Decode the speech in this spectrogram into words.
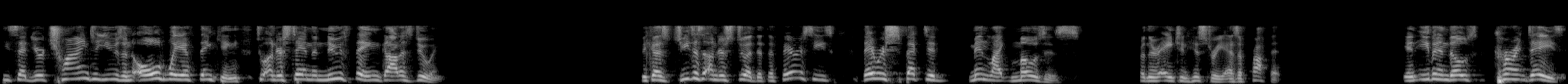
he said, you're trying to use an old way of thinking to understand the new thing God is doing. Because Jesus understood that the Pharisees, they respected men like Moses from their ancient history as a prophet. And even in those current days,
